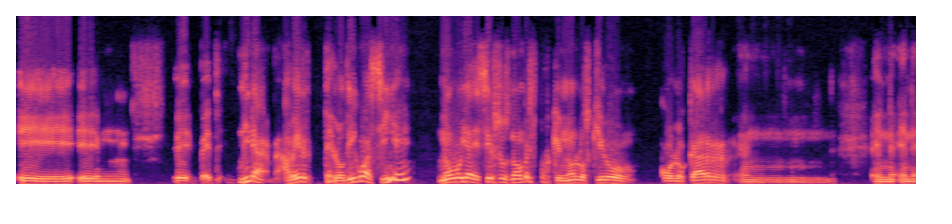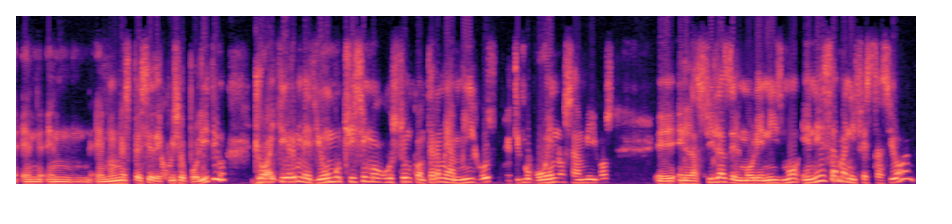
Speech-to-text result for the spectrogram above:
Eh, em, eh, mira, a ver, te lo digo así, no voy a decir sus nombres porque no los quiero colocar en, en, una especie de juicio político. Yo ayer me dio muchísimo gusto encontrarme amigos, porque tengo buenos amigos en las filas del morenismo, en esa manifestación.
